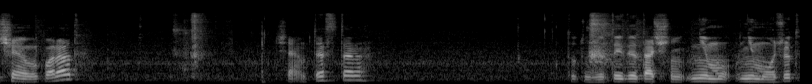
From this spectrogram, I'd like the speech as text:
Включаем аппарат. Включаем тестер. Тут уже 3D Touch не, не может.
